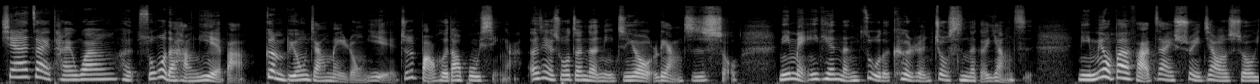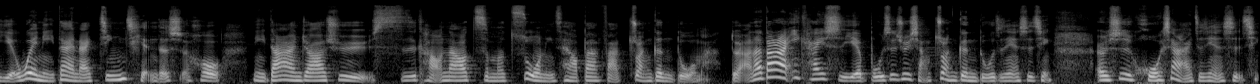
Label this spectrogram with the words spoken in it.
现在在台湾很所有的行业吧。更不用讲美容业，就是饱和到不行啊！而且说真的，你只有两只手，你每一天能做的客人就是那个样子，你没有办法在睡觉的时候也为你带来金钱的时候，你当然就要去思考，那要怎么做你才有办法赚更多嘛？对啊，那当然一开始也不是去想赚更多这件事情，而是活下来这件事情。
